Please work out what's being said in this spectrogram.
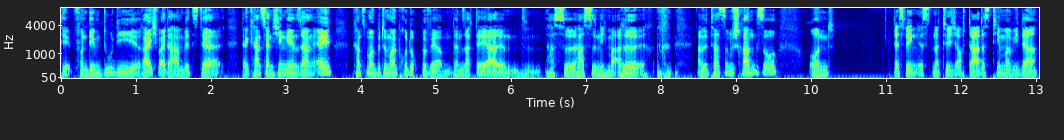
die, von dem du die Reichweite haben willst, der, der kannst ja nicht hingehen und sagen, ey, kannst du mal bitte mein Produkt bewerben? Dann sagt er, ja, hast du, hast du nicht mal alle, alle Tassen im Schrank so? Und deswegen ist natürlich auch da das Thema wieder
